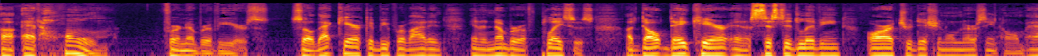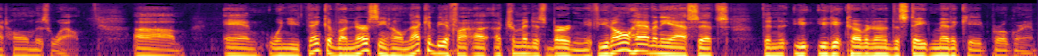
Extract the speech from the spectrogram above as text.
uh, at home for a number of years. So that care could be provided in a number of places adult daycare and assisted living, or a traditional nursing home at home as well. Um, and when you think of a nursing home, that can be a, a, a, tremendous burden. If you don't have any assets, then you, you get covered under the state Medicaid program.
